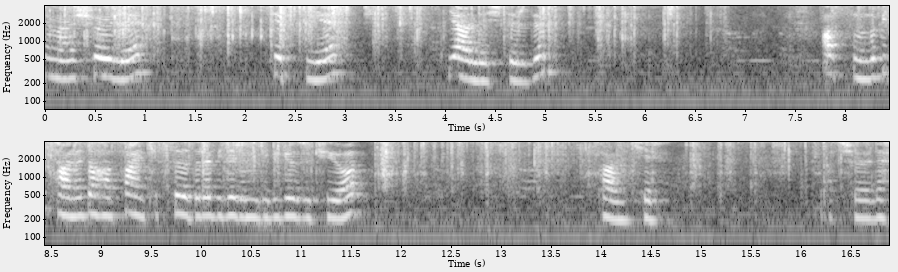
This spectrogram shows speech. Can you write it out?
hemen şöyle tepsiye yerleştirdim. Aslında bir tane daha sanki sığdırabilirim gibi gözüküyor. Sanki. Biraz şöyle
